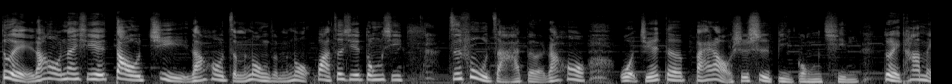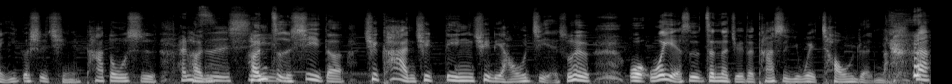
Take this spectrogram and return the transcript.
对，然后那些道具，然后怎么弄怎么弄，哇，这些东西之复杂的。然后我觉得白老师事必躬亲，对他每一个事情，他都是很很仔细、很仔细的去看、去盯、去了解。所以我我也是真的觉得他是一位超人呐。那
